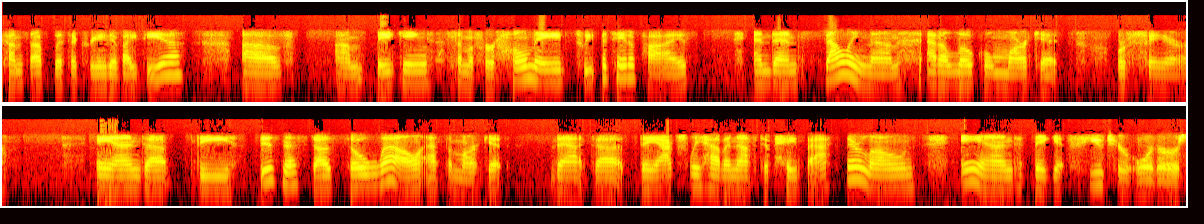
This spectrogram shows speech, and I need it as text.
comes up with a creative idea of um, baking some of her homemade sweet potato pies and then selling them at a local market or fair. And uh, the business does so well at the market that uh, they actually have enough to pay back their loan and they get future orders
